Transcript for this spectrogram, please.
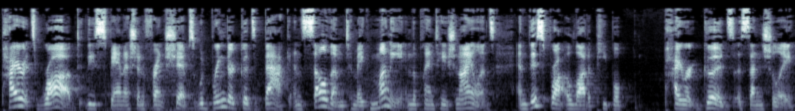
Pirates robbed these Spanish and French ships, would bring their goods back and sell them to make money in the plantation islands. And this brought a lot of people pirate goods, essentially.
